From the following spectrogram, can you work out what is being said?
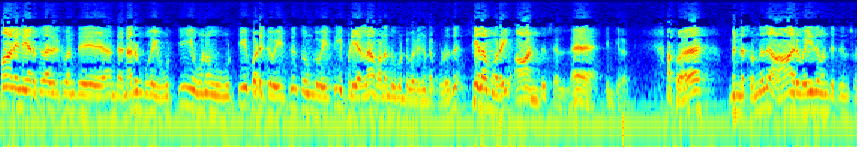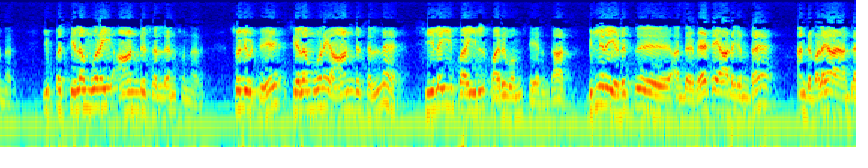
மாலை நேரத்தில் அதற்கு வந்து அந்த நரும்புகை ஊட்டி உணவு ஊட்டி படுக்க வைத்து தூங்க வைத்து இப்படி எல்லாம் வளர்ந்து கொண்டு வருகின்ற பொழுது சில முறை ஆண்டு செல்ல என்கிறார். அப்ப முன்ன சொன்னது ஆறு வயது வந்துட்டுன்னு சொன்னார். இப்ப சில முறை ஆண்டு செல்லன்னு சொன்னாரு. சொல்லிவிட்டு சில முறை ஆண்டு செல்ல சிலை பயில் பருவம் சேர்ந்தார். வில்லினை எடுத்து அந்த வேட்டையாடுகின்ற அந்த விளையா அந்த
